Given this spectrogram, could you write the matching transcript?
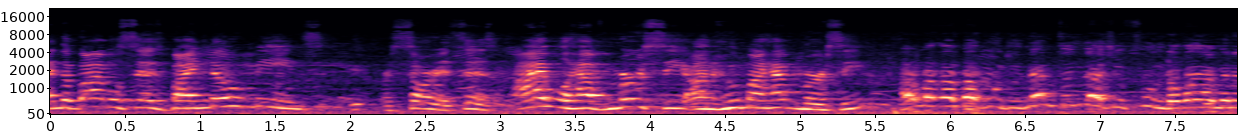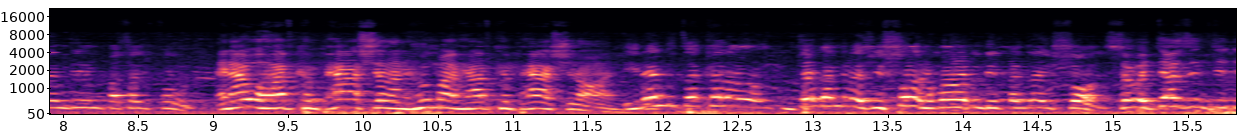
And the Bible says, by no means, or sorry, it says, I will have mercy on whom I have mercy, amakamba kuti ine ndidzachita chifundo kwa amene ndimpasa chifundo and I will have compassion on whom I have compassion on. ine ndidzakhala ndidzapangira chisoni kwa kuti ndimpangira chisoni So it doesn't,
